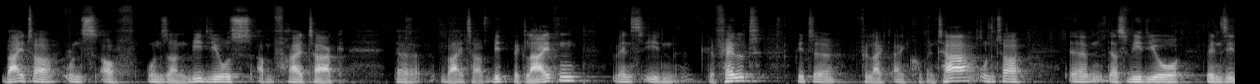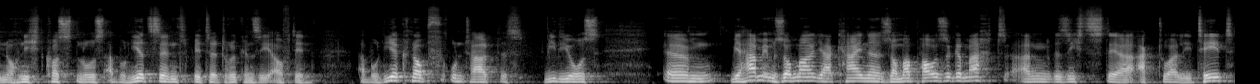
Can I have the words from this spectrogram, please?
weiter uns auf unseren Videos am Freitag äh, weiter mit begleiten. Wenn es Ihnen gefällt, bitte vielleicht ein Kommentar unter das Video. Wenn Sie noch nicht kostenlos abonniert sind, bitte drücken Sie auf den Abonnierknopf unterhalb des Videos. Ähm, wir haben im Sommer ja keine Sommerpause gemacht angesichts der Aktualität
